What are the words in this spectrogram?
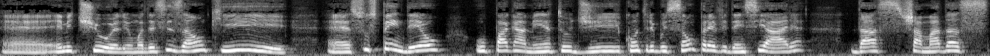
é, emitiu ele uma decisão que é, suspendeu o pagamento de contribuição previdenciária das chamadas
